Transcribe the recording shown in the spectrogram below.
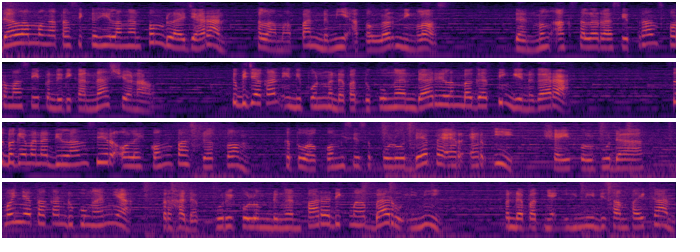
dalam mengatasi kehilangan pembelajaran selama pandemi atau learning loss dan mengakselerasi transformasi pendidikan nasional kebijakan ini pun mendapat dukungan dari lembaga tinggi negara. Sebagaimana dilansir oleh Kompas.com, Ketua Komisi 10 DPR RI, Syaiful Huda, menyatakan dukungannya terhadap kurikulum dengan paradigma baru ini. Pendapatnya ini disampaikan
